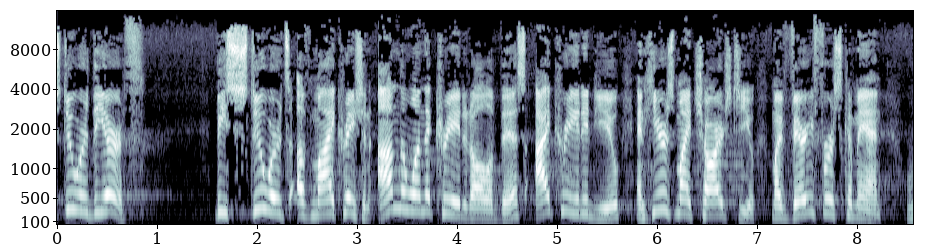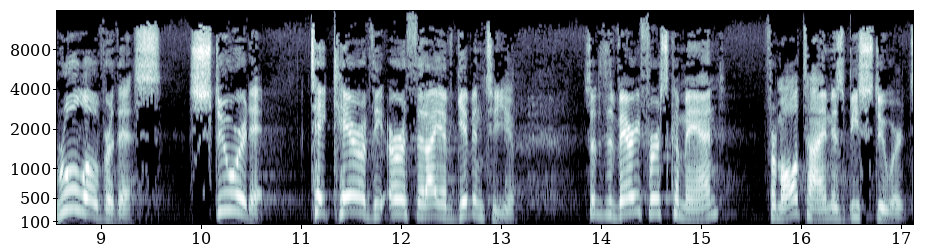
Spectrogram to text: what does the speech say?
Steward the earth. Be stewards of my creation. I'm the one that created all of this. I created you, and here's my charge to you. My very first command rule over this, steward it Take care of the earth that I have given to you. So, that the very first command from all time is be stewards.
